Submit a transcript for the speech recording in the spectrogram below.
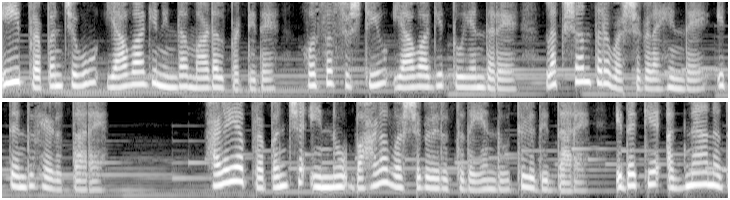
ಈ ಪ್ರಪಂಚವು ಯಾವಾಗಿನಿಂದ ಮಾಡಲ್ಪಟ್ಟಿದೆ? ಹೊಸ ಸೃಷ್ಟಿಯು ಯಾವಾಗಿತ್ತು ಎಂದರೆ ಲಕ್ಷಾಂತರ ವರ್ಷಗಳ ಹಿಂದೆ ಇತ್ತೆಂದು ಹೇಳುತ್ತಾರೆ. ಹಳೆಯ ಪ್ರಪಂಚ ಇನ್ನೂ ಬಹಳ ವರ್ಷಗಳಿರುತ್ತದೆ ಎಂದು ತಿಳಿದಿದ್ದಾರೆ. ಇದಕ್ಕೆ ಅಜ್ಞಾನದ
